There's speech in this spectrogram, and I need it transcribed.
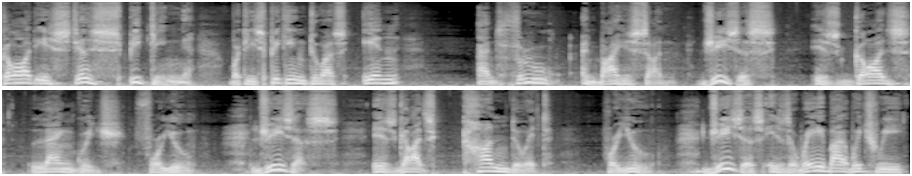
God is still speaking, but he's speaking to us in and through and by his son. Jesus is God's language for you. Jesus is God's conduit for you. Jesus is the way by which we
